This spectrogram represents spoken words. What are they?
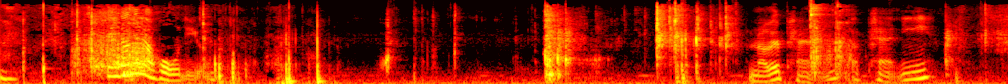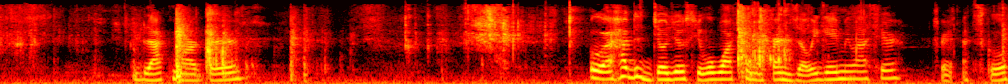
I think I'm gonna hold you. another pen, a penny, a black marker. Oh, I have this JoJo Siwa watch that my friend Zoe gave me last year right, at school.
